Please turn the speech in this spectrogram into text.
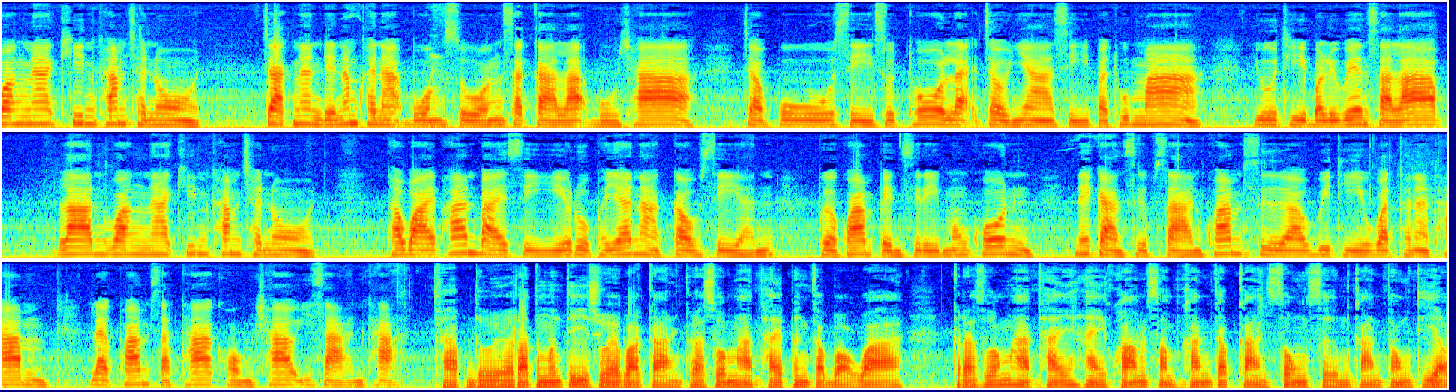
ว่างหน้าคินข้ามโฉนด จากนั้นได้นำคณะบวงสรวงสการะบูชา เจ้าปูสีสุดโทษและเจ้าญาสีปทุมมา อยู่ที่บริเวณศาลาลานวังนาคินคำชโนด ถวายผ่านบายสีรูปพญานาคเก่าเสียน เพื่อความเป็นสิริมงคล ในการสืบสารความเสื่อวิถีวัฒนธรรม และความศรัทธาของชาวอีสานค่ะ ครับโดยรัฐมนตรีช่วยว่าการกระทรวงมหาดไทยเพิ่นก็บอกว่า กระทรวงมหาดไทยให้ความสำคัญกับการส่งเสริมการท่องเที่ยว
